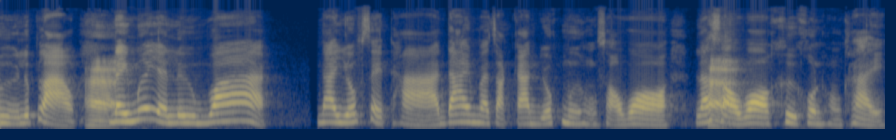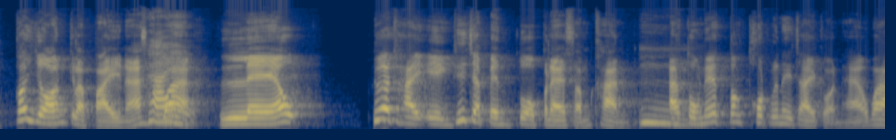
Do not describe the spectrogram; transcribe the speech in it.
มือหรือเปล่าฮะในเมื่ออย่าลืมว่านายกเศรษฐาได้มาจากการยกมือของสว และฮะสว คือคนของใคร ก็ย้อนกลับไปนะใช่ว่าแล้วเพื่อไทยเองที่จะเป็นตัวแปรสำคัญอืมอะตรงนี้ต้องทดไว้ในใจก่อนฮะว่า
